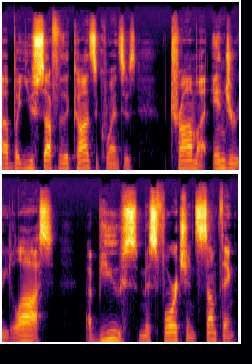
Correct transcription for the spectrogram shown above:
uh, but you suffer the consequences trauma, injury, loss, abuse, misfortune, something.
